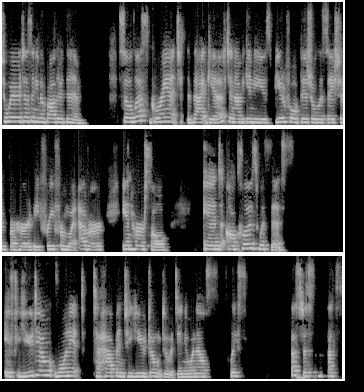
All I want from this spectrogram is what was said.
to where it doesn't even bother them. So let's grant that gift. And I begin to use beautiful visualization for her to be free from whatever in her soul. And I'll close with this. If you don't want it to happen to you, don't do it to anyone else, please. That's just, that's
